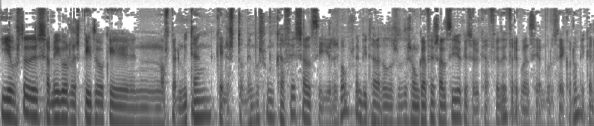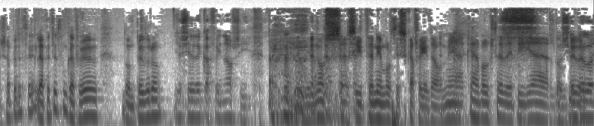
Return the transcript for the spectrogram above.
y a ustedes, amigos, les pido que nos permitan que nos tomemos un café salcillo. Les vamos a invitar a todos ustedes a un café salcillo, que es el café de frecuencia Murcia Económica. ¿Les apetece? ¿Le apetece un café, don Pedro? Yo soy de cafeinado, sí. No sé si tenemos descafeinado. Me acaba usted de pillar, don Pedro.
